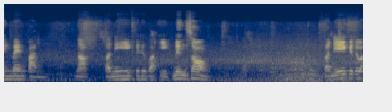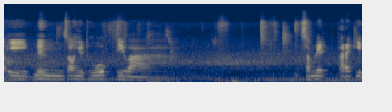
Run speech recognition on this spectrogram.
งแบ่งปันเนาะตอนนี้ก็ถือว่าอีกหนึ่งซอง ตอนนี้ก็ถือว่าอีกหนึ่งซอง YouTube ที่ว่าสำเร็จภารกิจ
